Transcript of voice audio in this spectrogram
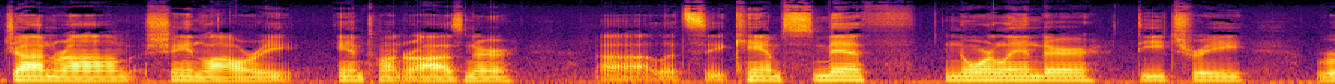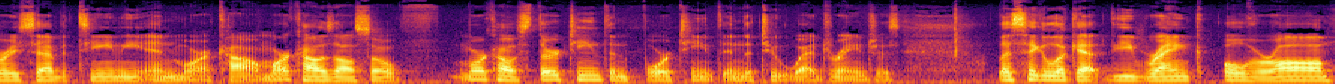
Jon Rahm, Shane Lowry, Anton Rozner, uh, let's see, Cam Smith, Norlander, Detry, Rory Sabatini, and Morikawa. Morikawa is also Morikawa is 13th and 14th in the two wedge ranges. Let's take a look at the rank overall.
